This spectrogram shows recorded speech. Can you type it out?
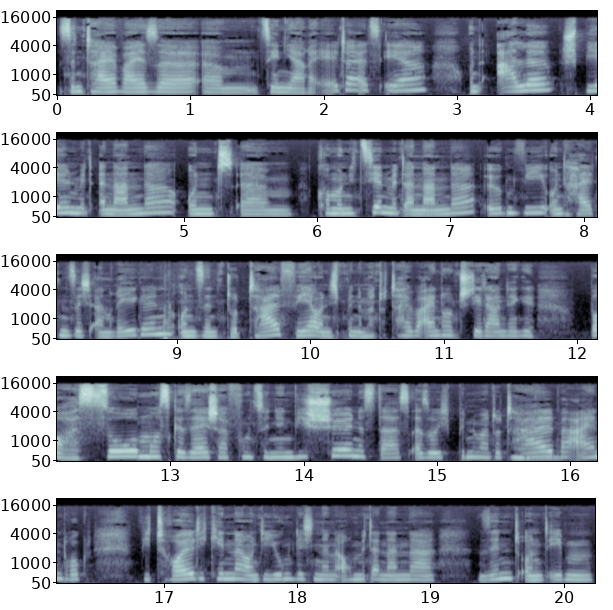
sind teilweise ähm, zehn Jahre älter als er und alle spielen miteinander und ähm, kommunizieren miteinander irgendwie und halten sich an Regeln und sind total fair. Und ich bin immer total beeindruckt, stehe da und denke, boah, so muss Gesellschaft funktionieren, wie schön ist das? Also ich bin immer total mhm. beeindruckt, wie toll die Kinder und die Jugendlichen dann auch miteinander sind und eben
